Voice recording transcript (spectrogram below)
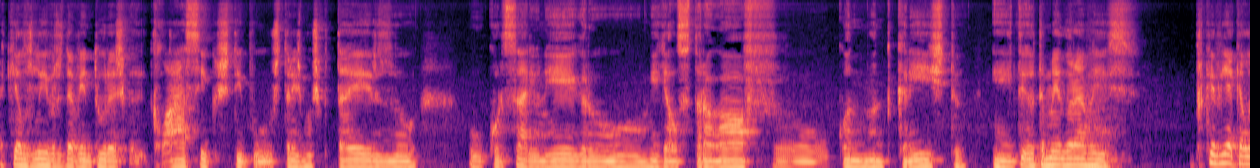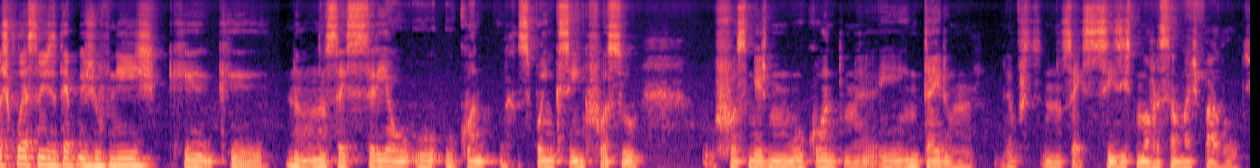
aqueles livros de aventuras clássicos, tipo Os Três Mosqueteiros, o, o Corsário Negro, o Miguel Strogoff, o Conde de Monte Cristo. E eu também adorava isso. Porque havia aquelas coleções até juvenis que, que não, não sei se seria o, o, o conto, suponho que sim, que fosse, o, fosse mesmo o conto inteiro. Não sei se existe uma versão mais para adultos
